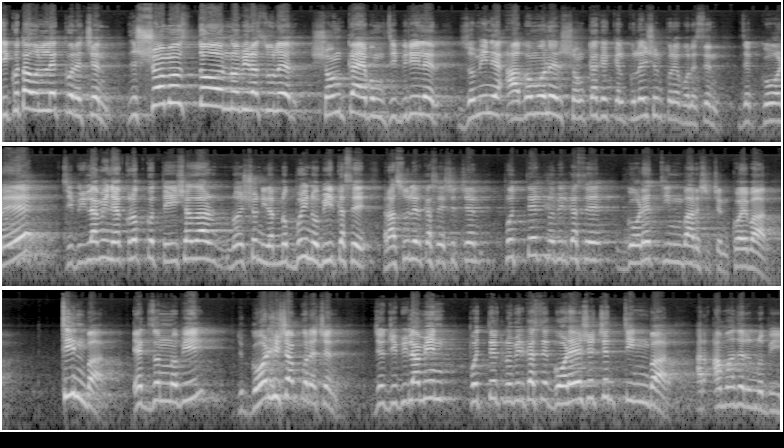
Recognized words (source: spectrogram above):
এই কথা উল্লেখ করেছেন যে সমস্ত নবী রাসূলের সংখ্যা এবং জিবরিলের জমিনে আগমনের সংখ্যাকে ক্যালকুলেশন করে বলেছেন যে গড়ে জিবরিল আমিন এক লক্ষ তেইশ হাজার নয়শো নিরানব্বই নবীর কাছে, রাসুলের কাছে এসেছেন। প্রত্যেক নবীর কাছে গড়ে তিনবার এসেছেন। কয়বার? তিনবার। একজন নবী গড় হিসাব করেছেন যে জিবরিল আমিন প্রত্যেক নবীর কাছে গড়ে এসেছেন তিনবার, আর আমাদের নবী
